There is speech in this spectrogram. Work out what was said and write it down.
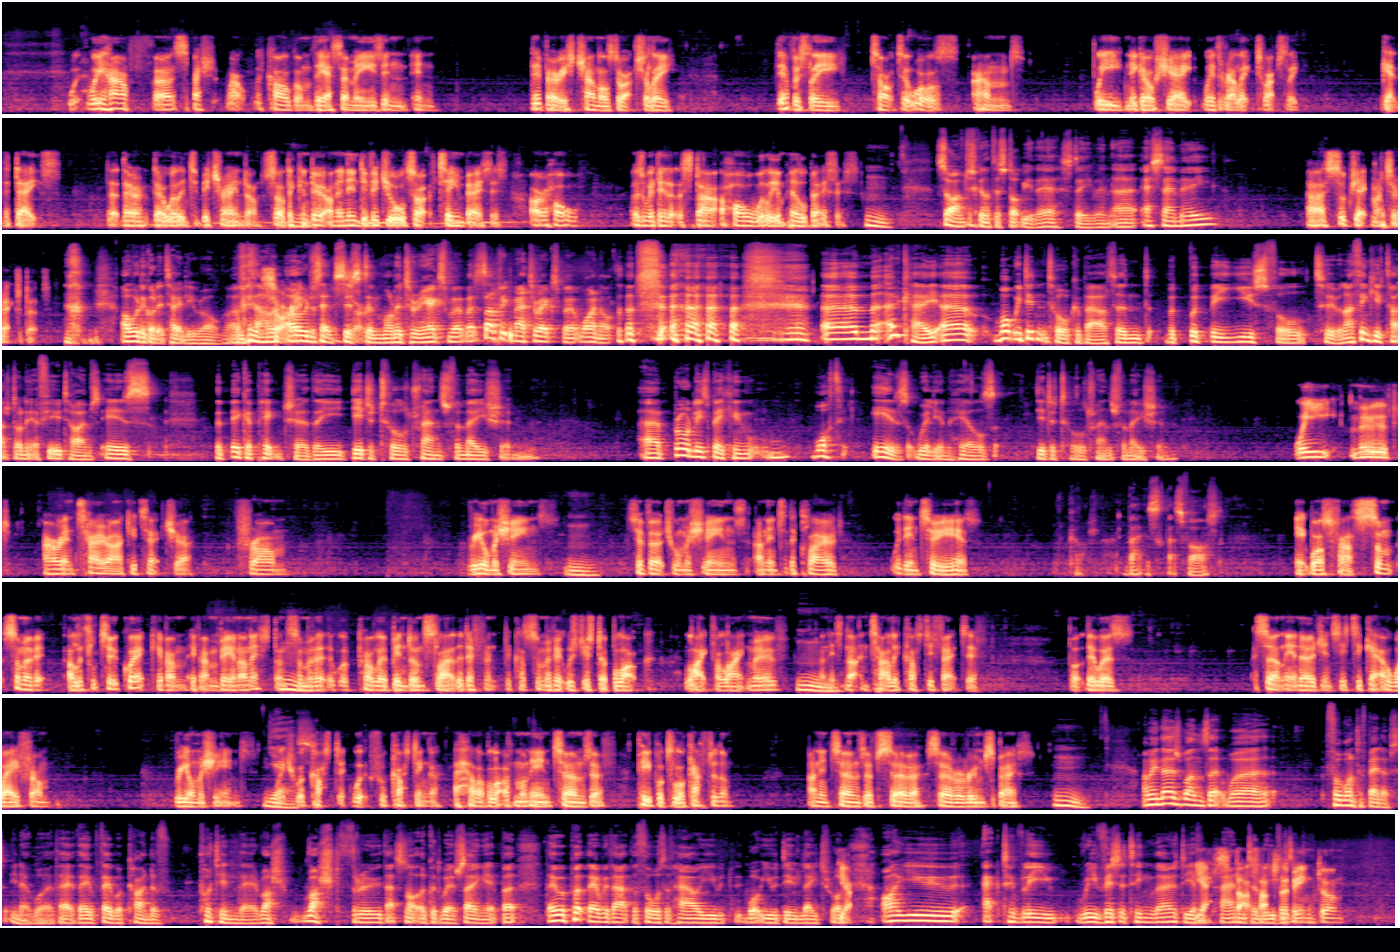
We, we have uh, special. Well, we call them the SMEs in in the various channels to actually. They obviously talk to us, and we negotiate with Relic to actually get the dates that they're they're willing to be trained on, so they can do it on an individual sort of team basis or a whole, as we did at the start, a whole William Hill basis. So I'm just going to to stop you there, Stephen. Uh, SME. Uh, subject matter expert. I would have got it totally wrong. I mean, I, would- I would have said system Sorry. monitoring expert, but subject matter expert, why not? um, okay, uh, what we didn't talk about and would, would be useful too, and I think you've touched on it a few times, is the bigger picture, the digital transformation. Uh, broadly speaking, what is William Hill's digital transformation? we moved our entire architecture from real machines hmm. to virtual machines and into the cloud within two years. Gosh, that is that's fast. It was fast. Some some of it a little too quick, if I'm if I'm being honest, and some hmm. of it would probably have been done slightly different because some of it was just a block like for like move, hmm. and it's not entirely cost effective. But there was certainly an urgency to get away from real machines, which were costing which were costing a, a hell of a lot of money in terms of people to look after them, and in terms of server server room space. Hmm. I mean, those ones that were, for want of better, you know, were they, they, they were kind of put in there, rushed, rushed through. That's not a good way of saying it, but they were put there without the thought of how you, what you would do later on. Yeah. Are you actively revisiting those? Do you have a Yes, plan that's to actually revisit? being done.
